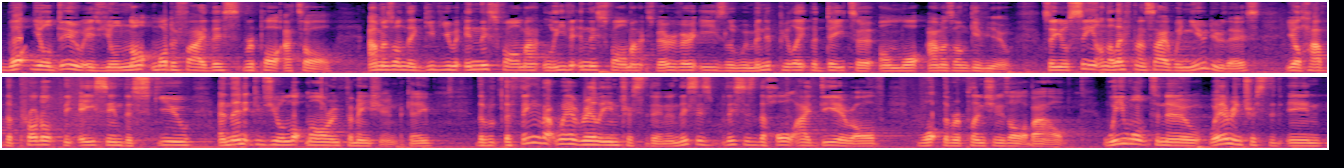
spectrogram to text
what you'll do is you'll not modify this report at all. Amazon, they give you it in this format, leave it in this format, it's very, very easily. We manipulate the data on what Amazon give you. So you'll see on the left-hand side, when you do this, you'll have the product, the ASIN, the SKU, and then it gives you a lot more information, okay? The, the thing that we're really interested in, and this is, this is the whole idea of what the replenishing is all about, we want to know, we're interested in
